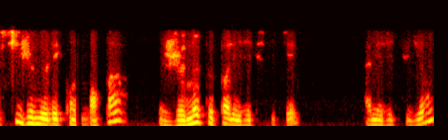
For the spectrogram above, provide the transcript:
si je ne les comprends pas, je ne peux pas les expliquer à mes étudiants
